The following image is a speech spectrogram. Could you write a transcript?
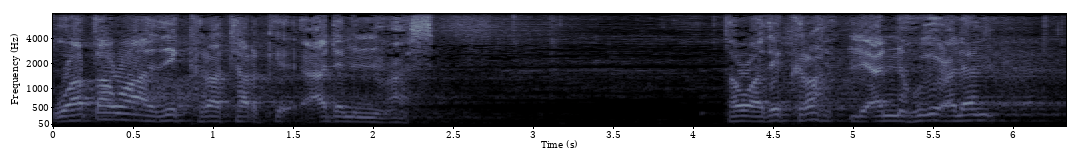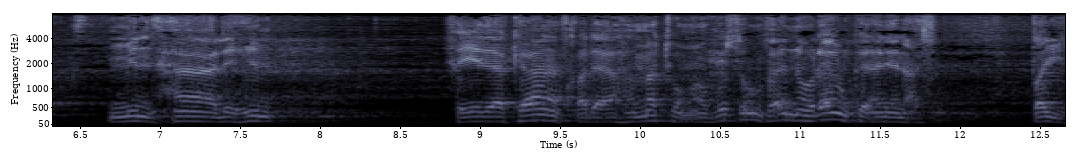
وطوى ذكر ترك عدم النعاس. طوى ذكره لأنه يعلم من حالهم. فإذا كانت قد أهمتهم أنفسهم فإنه لا يمكن أن ينعسوا طيب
